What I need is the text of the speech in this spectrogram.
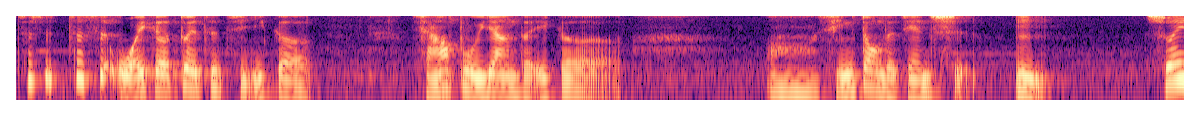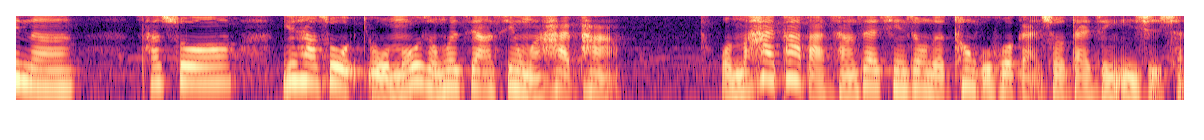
就是这是我一个对自己一个想要不一样的一个行动的坚持，嗯，所以呢。他说：“因为他说我们为什么会这样？是因为我们害怕，我们害怕把藏在心中的痛苦或感受带进意识层，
